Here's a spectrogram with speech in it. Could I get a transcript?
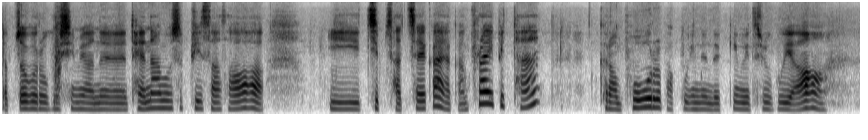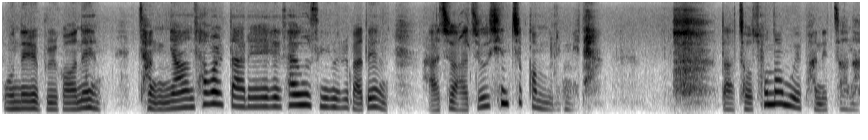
옆쪽으로 보시면은 대나무 숲이 있어서 이 집 자체가 약간 프라이빗한 그런 보호를 받고 있는 느낌이 들고요. 오늘 물건은 작년 4월 달에 사용 승인을 받은 아주 아주 신축 건물입니다. 나 저 소나무에 반했잖아.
